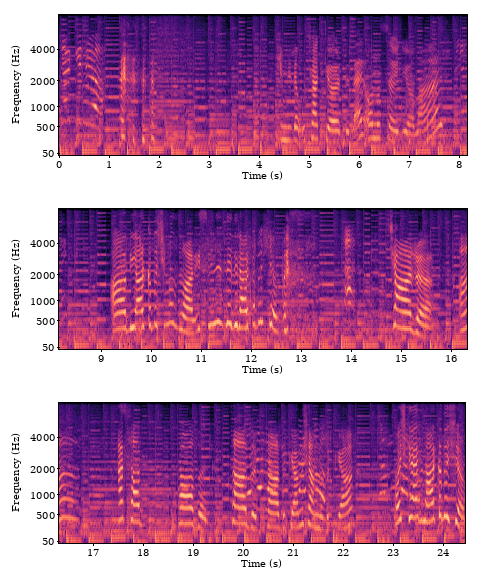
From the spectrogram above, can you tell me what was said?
Uçak gidiyor. Şimdi de uçak gördüler. Onu söylüyorlar. Aa bir arkadaşımız var. İsminiz nedir arkadaşım? Çağrı. Aa. Ha Sad Sadık. Sadık, Sadık. Yanlış anladık ya. Hoş geldin arkadaşım.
